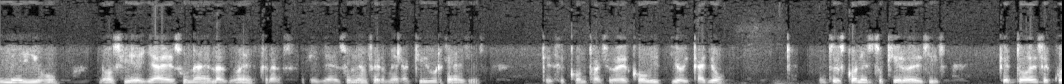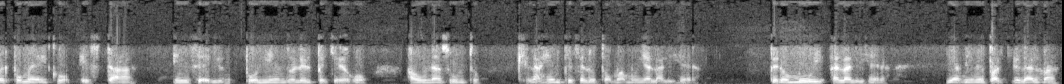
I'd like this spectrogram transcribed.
me dijo, no, si ella es una de las nuestras, ella es una enfermera aquí de urgencias que se contagió de COVID y hoy cayó. Entonces con esto quiero decir que todo ese cuerpo médico está en serio poniéndole el pellejo a un asunto que la gente se lo toma muy a la ligera, pero muy a la ligera. Y a mí me partió el alma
